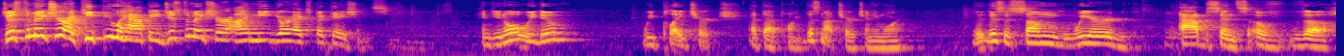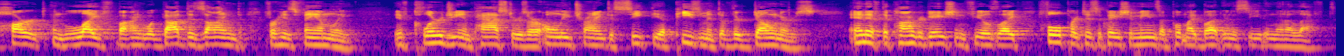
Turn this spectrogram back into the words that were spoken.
Just to make sure I keep you happy, just to make sure I meet your expectations. And you know what we do? We play church at that point. This is not church anymore. This is some weird absence of the heart and life behind what God designed for his family. If clergy and pastors are only trying to seek the appeasement of their donors, and if the congregation feels like full participation means I put my butt in a seat and then I left,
